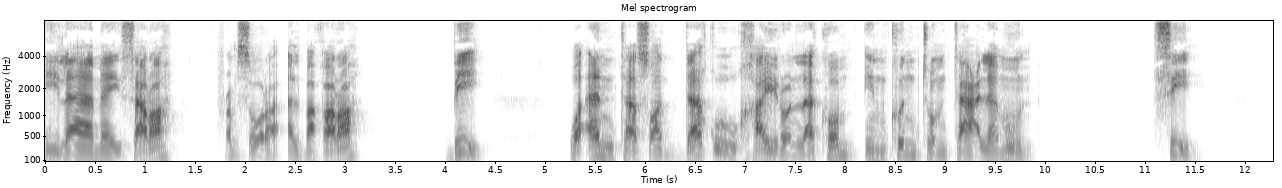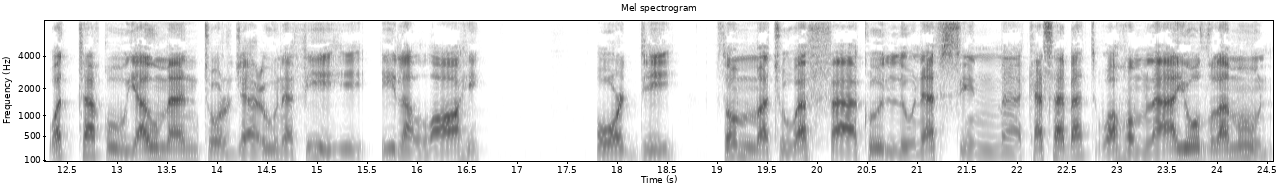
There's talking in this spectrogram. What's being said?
إلى ميسرة from Surah Al-Baqarah. B. وأن تصدقوا خير لكم إن كنتم تعلمون. C. واتقوا يوما ترجعون فيه إلى الله or D ثم توفى كل نفس ما كسبت وهم لا يظلمون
